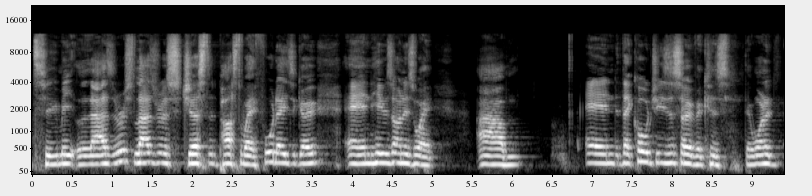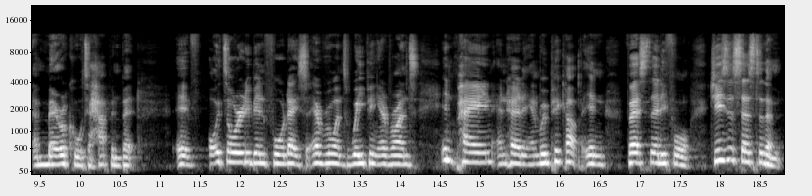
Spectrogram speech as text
to meet Lazarus. Lazarus just had passed away four days ago, and he was on his way. Um, and they called Jesus over because they wanted a miracle to happen, but if it's already been four days, so everyone's weeping, everyone's in pain and hurting. And we pick up in verse 34. Jesus says to them,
